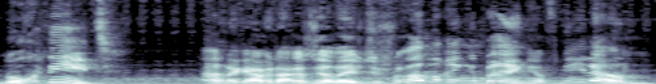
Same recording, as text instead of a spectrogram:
Nog niet. Nou, dan gaan we daar eens heel eventjes veranderingen brengen, of niet dan?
